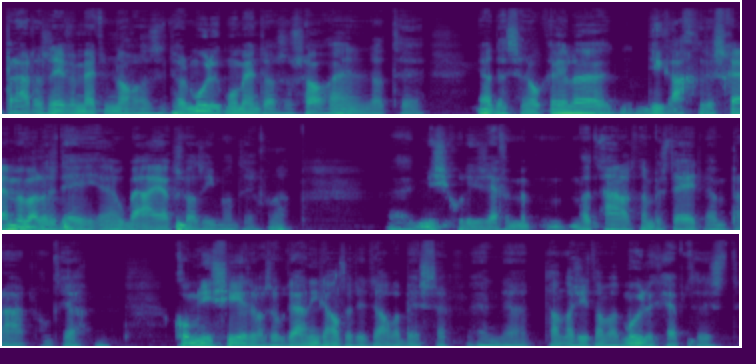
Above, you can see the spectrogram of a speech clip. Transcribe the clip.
Praat eens even met hem nog als het een moeilijk moment was of zo. Hè. En dat, eh, ja, dat zijn ook hele, die ik achter de schermen wel eens deed. Hè. Ook bij Ajax was iemand van, eh, misschien goed is even met- wat aandacht aan besteed met hem praten. Want ja, communiceren was ook daar niet altijd het allerbeste. En eh, dan, als je het dan wat moeilijk hebt, is het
